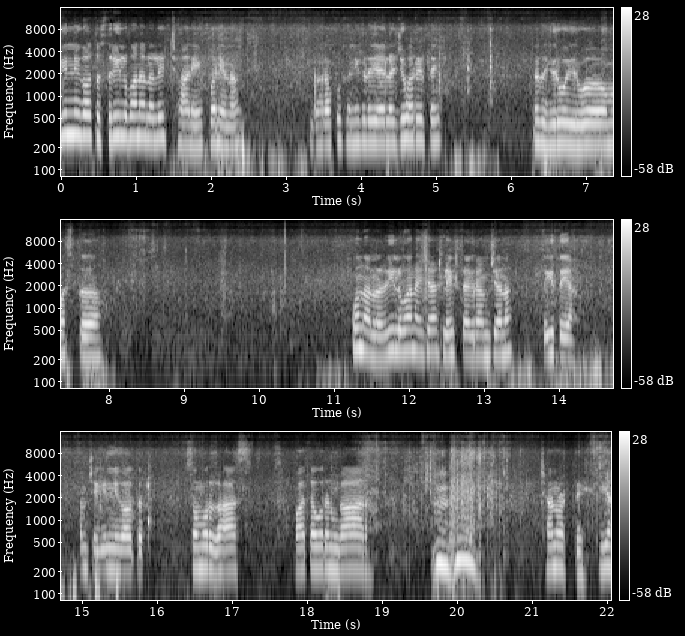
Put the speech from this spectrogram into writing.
गिन्नी गवत रील बनायला लई छान आहे. पण आहे ना घरापासून इकडे यायला जिवार येत आहे त्याचं हिरवं हिरवं मस्त. कोणाला रील बनायचे असले इंस्टाग्रामच्या ना तर इथं या. आमच्या गिन्नी गावतात. समोर घास वातावरण गार. छान वाटते या.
